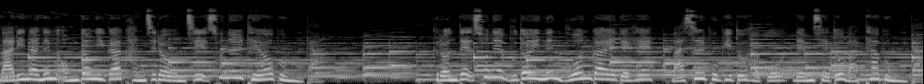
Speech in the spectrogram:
마리나는 엉덩이가 간지러운지 손을 대어 봅니다. 그런데 손에 묻어있는 무언가에 대해 맛을 보기도 하고 냄새도 맡아봅니다.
